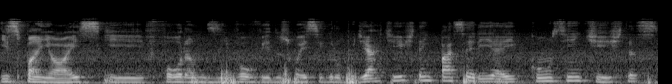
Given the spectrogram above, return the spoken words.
espanhóis que foram desenvolvidos com esse grupo de artistas em parceria aí com cientistas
